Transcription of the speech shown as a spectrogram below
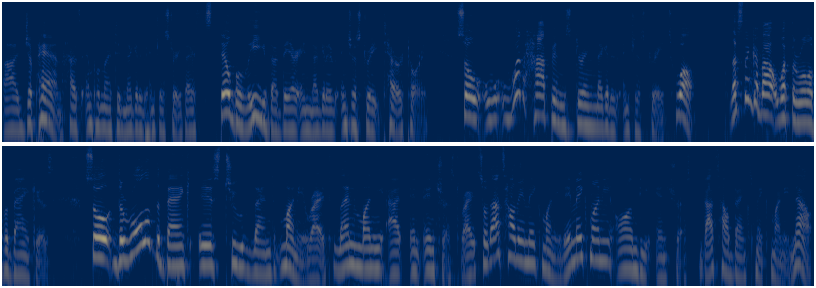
uh, Japan, has implemented negative interest rates. I still believe that they are in negative interest rate territory. So, w- what happens during negative interest rates? Well, Let's think about what the role of a bank is. So, the role of the bank is to lend money, right? Lend money at an interest, right? So, that's how they make money. They make money on the interest. That's how banks make money. Now,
